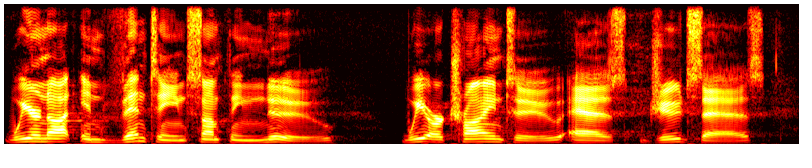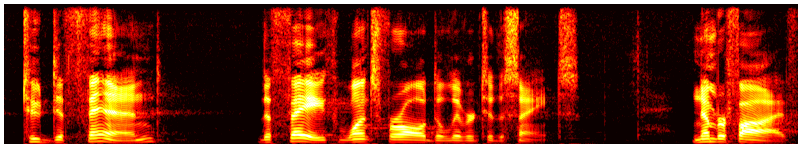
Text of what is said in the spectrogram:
We are not inventing something new. We are trying to, as Jude says, to defend the faith once for all delivered to the saints. Number five,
